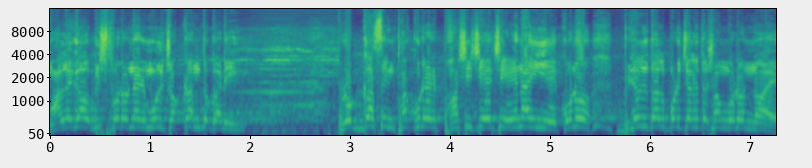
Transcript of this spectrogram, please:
মালেগাঁও বিস্ফোরণের মূল চক্রান্তকারী প্রজ্ঞা সিং ঠাকুরের ফাঁসি চেয়েছে এনআইএ। কোনো বিরোধী দল পরিচালিত সংগঠন নয়,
